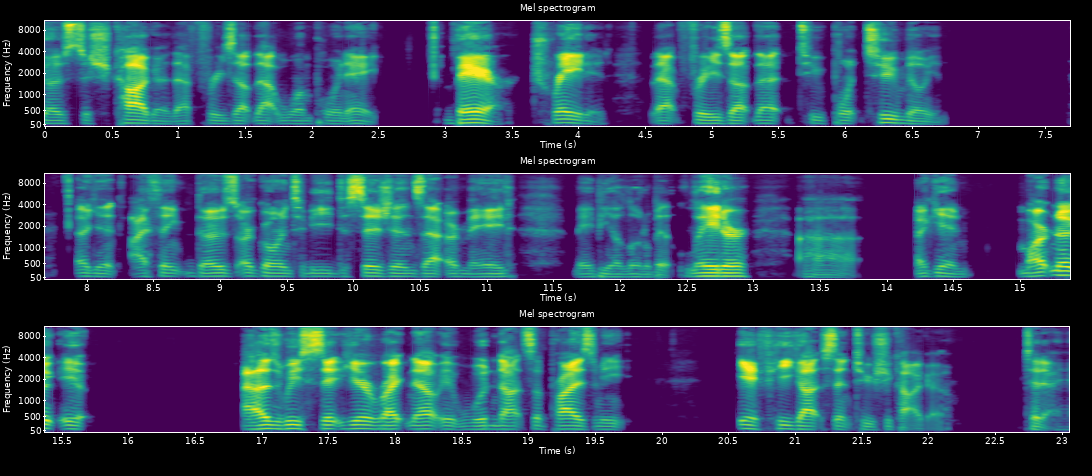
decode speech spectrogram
goes to Chicago, that frees up that 1.8. Bear traded, that frees up that 2.2 million. Again, I think those are going to be decisions that are made maybe a little bit later. Uh, again, Martinook, it, as we sit here right now, it would not surprise me if he got sent to Chicago today.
